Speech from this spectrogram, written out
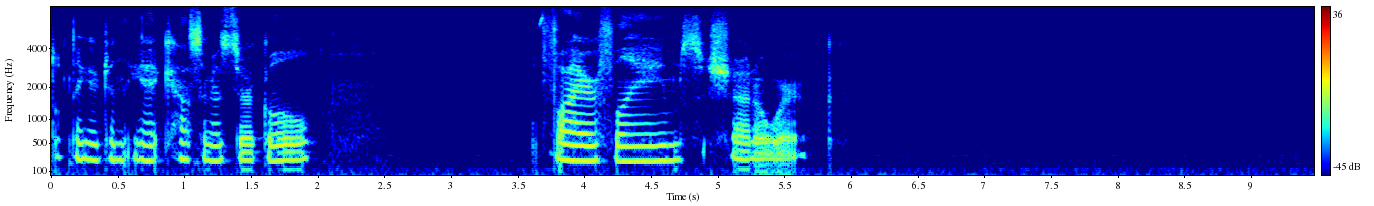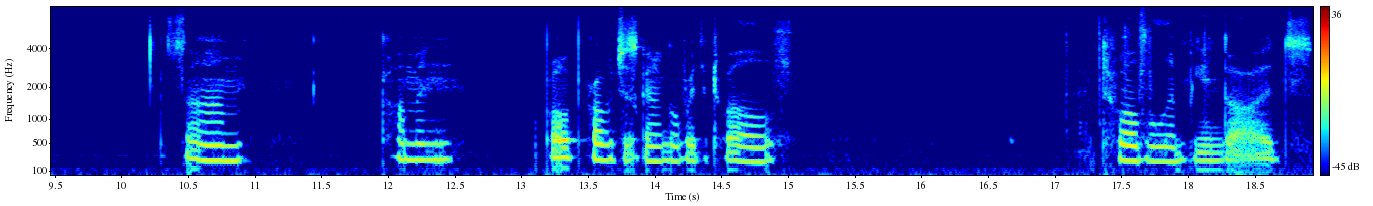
Don't think I've done that yet. Casting a circle, fire flames, shadow work. Some common. Probably, probably just gonna go over the twelve. 12 Olympian gods.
